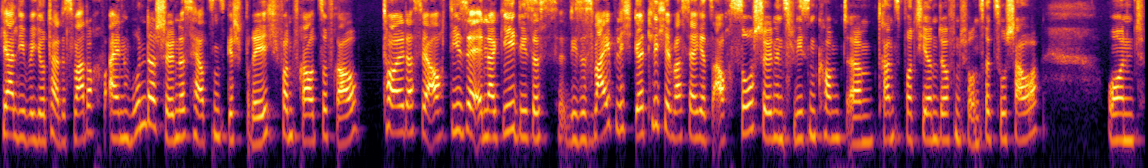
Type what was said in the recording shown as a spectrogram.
Ja, liebe Jutta, das war doch ein wunderschönes Herzensgespräch von Frau zu Frau toll, dass wir auch diese Energie, dieses, dieses weiblich-göttliche, was ja jetzt auch so schön ins Fließen kommt, ähm, transportieren dürfen für unsere Zuschauer. Und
